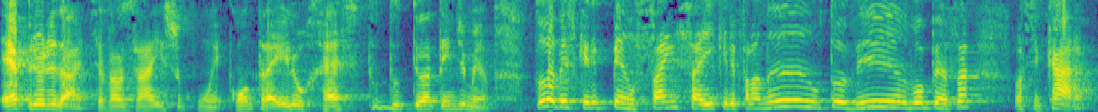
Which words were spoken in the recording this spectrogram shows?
É prioridade. Você vai usar isso contra ele o resto do teu atendimento. Toda vez que ele pensar em sair, que ele fala, não, tô vendo, vou pensar, assim, cara,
